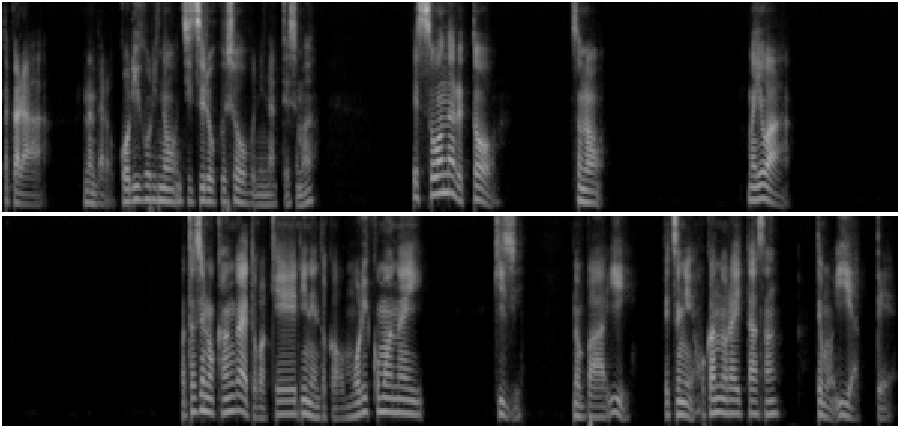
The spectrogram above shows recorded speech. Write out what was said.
だから、なんだろう、ゴリゴリの実力勝負になってしまう。で、そうなると、その、まあ、要は、私の考えとか経営理念とかを盛り込まない記事の場合、別に他のライターさんでもいいやって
